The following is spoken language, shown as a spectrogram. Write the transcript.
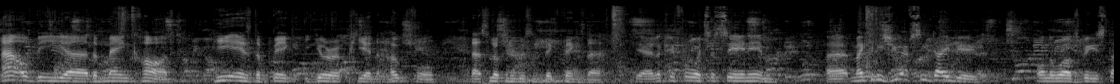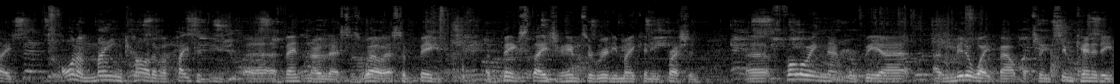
out of the uh, the main card, he is the big European hopeful that's looking to do some big things there. Yeah, looking forward to seeing him uh, making his UFC debut on the world's biggest stage on a main card of a pay-per-view uh, event, no less, as well. That's a big, a big stage for him to really make an impression. Uh, following that will be a, a middleweight bout between Tim Kennedy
